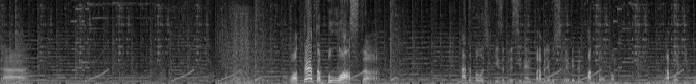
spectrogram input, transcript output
Так. Вот это бластер! Надо было все-таки изобрести, наверное, проблему с современным потоком работнику.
